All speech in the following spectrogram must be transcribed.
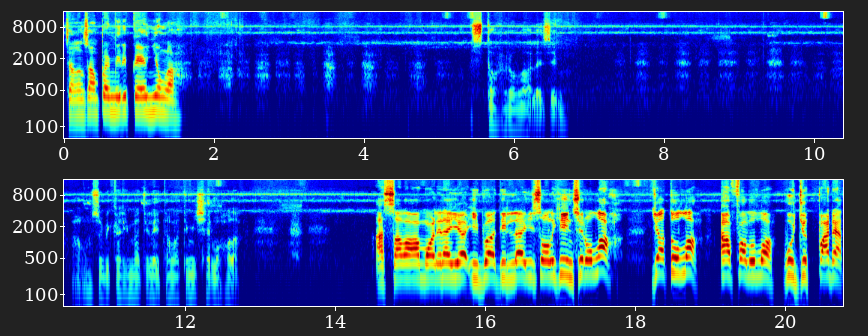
Jangan sampai mirip kayak nyong lah. Astagfirullahaladzim. Tammati min syarri ma khalaq. Assalamualaikum ya ibadillahi solihin sirullah. Jatullah, afalullah, wujud padat.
